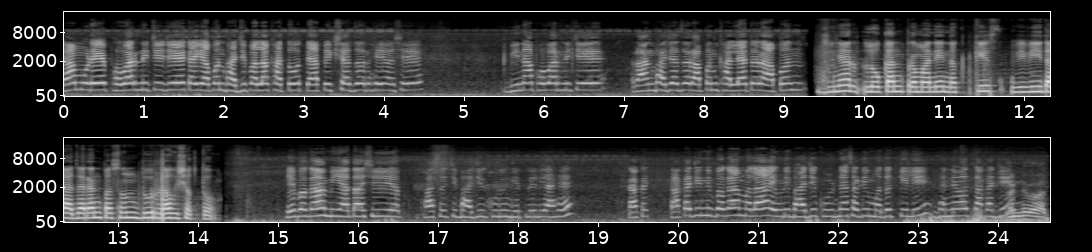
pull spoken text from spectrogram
त्यामुळे फवारणीचे जे काही आपण भाजीपाला खातो त्यापेक्षा जर हे असे बिना फवारणीचे रानभाज्या जर आपण खाल्ल्या तर आपण जुन्या लोकांप्रमाणे नक्कीच विविध आजारांपासून दूर राहू शकतो. हे बघा मी आता अशी फासाची भाजी खुडून घेतलेली आहे. काका काकाजींनी बघा मला एवढी भाजी खुडण्यासाठी मदत केली. धन्यवाद काकाजी. धन्यवाद.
